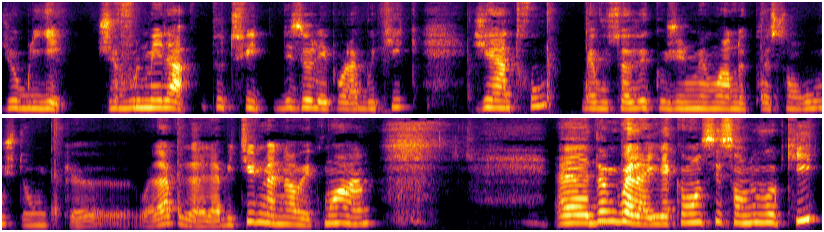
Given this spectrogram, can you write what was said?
J'ai oublié, je vous le mets là tout de suite. Désolée pour la boutique, j'ai un trou. Mais vous savez que j'ai une mémoire de poisson rouge, donc euh, voilà, vous avez l'habitude maintenant avec moi. Hein. Euh, donc voilà, il a commencé son nouveau kit.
